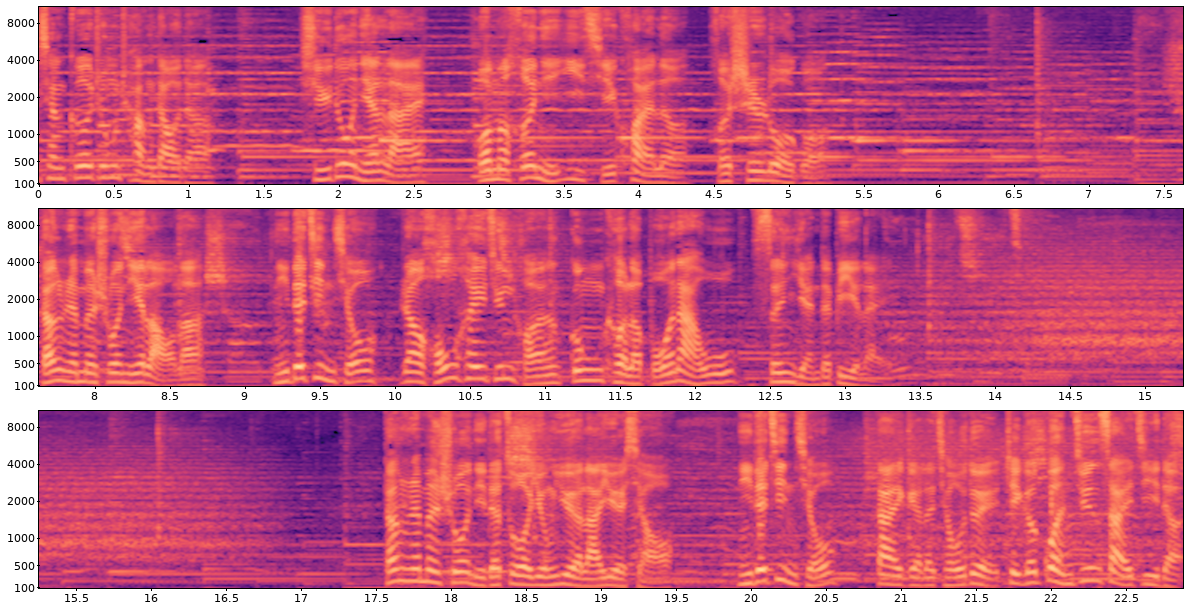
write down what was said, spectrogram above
就像歌中唱到的，许多年来，我们和你一起快乐和失落过。当人们说你老了，你的进球让红黑军团攻克了伯纳乌森严的壁垒；当人们说你的作用越来越小，你的进球带给了球队这个冠军赛季的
